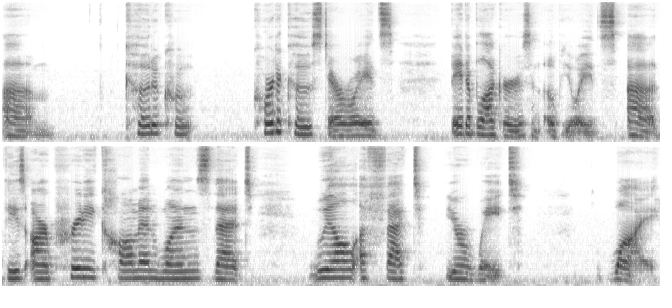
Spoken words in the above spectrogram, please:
um, cortico- corticosteroids, beta blockers, and opioids. Uh, these are pretty common ones that will affect your weight. Why?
